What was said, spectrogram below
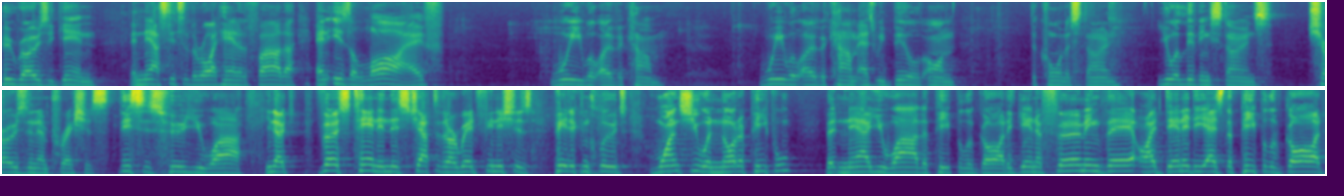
who rose again and now sits at the right hand of the Father and is alive, we will overcome we will overcome as we build on the cornerstone. You are living stones, chosen and precious. This is who you are. You know, verse 10 in this chapter that I read finishes, Peter concludes, Once you were not a people, but now you are the people of God. Again, affirming their identity as the people of God,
